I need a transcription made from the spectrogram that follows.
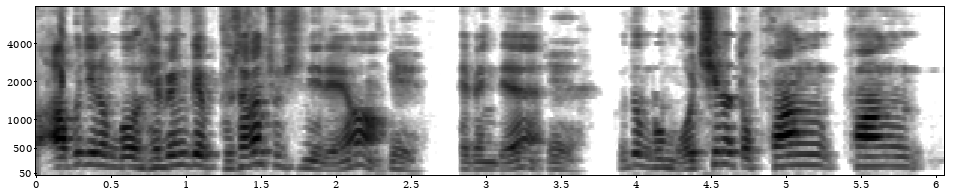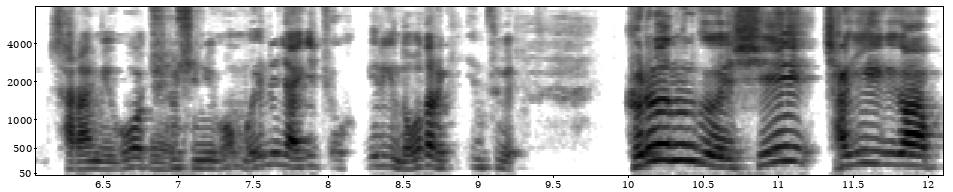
아버지는 뭐 해병대 부사관 출신이래요. 예. 해병대. 예. 그또 뭐 모친은 또 포항 포항 사람이고 예. 출신이고 뭐 이런 이야기 쭉 이렇게 노다를 인터뷰 그런 것이 자기가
